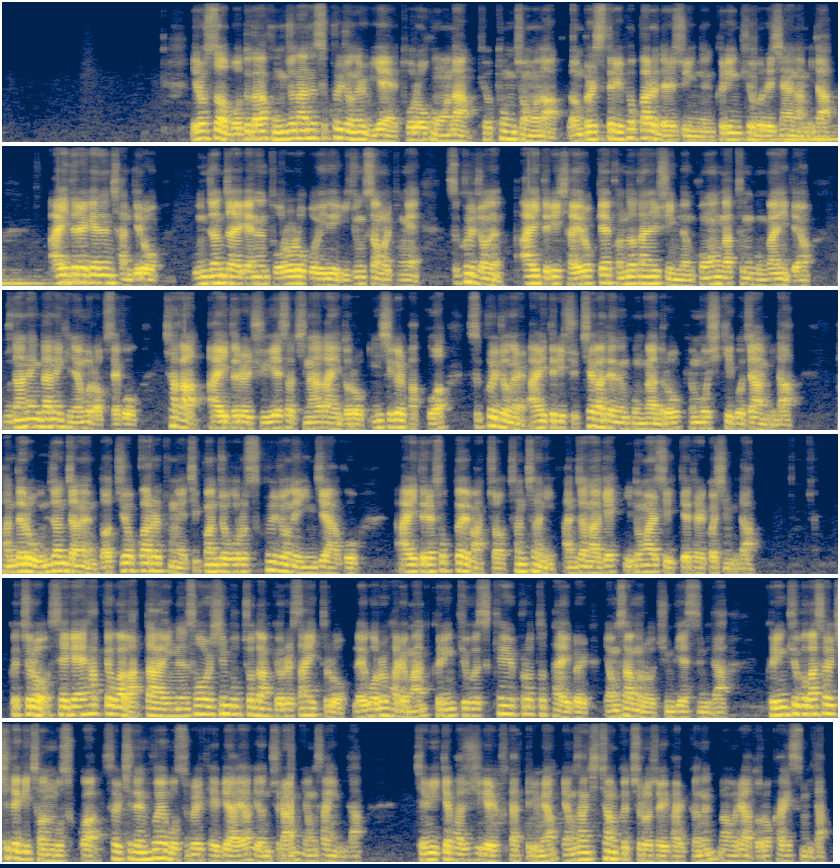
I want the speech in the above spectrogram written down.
이로써 모두가 공존하는 스쿨존을 위해 도로 공원화, 교통 정온화, rumble strip 효과를 낼 수 있는 그린 큐브를 제안합니다. 아이들에게는 잔디로, 운전자에게는 도로로 보이는 이중성을 통해 스쿨존은 아이들이 자유롭게 건너다닐 수 있는 공원 같은 공간이 되어 무단 횡단의 개념을 없애고 차가 아이들을 주의해서 지나다니도록 인식을 바꾸어 스쿨존을 아이들이 주체가 되는 공간으로 변모시키고자 합니다. 반대로 운전자는 너지 효과를 통해 직관적으로 스쿨존을 인지하고 아이들의 속도에 맞춰 천천히 안전하게 이동할 수 있게 될 것입니다. 끝으로 세 개의 학교가 맞닿아 있는 서울 신북초등학교를 사이트로 레고를 활용한 그린큐브 scale prototype을 영상으로 준비했습니다. 그린큐브가 설치되기 전 모습과 설치된 후의 모습을 대비하여 연출한 영상입니다. 재미있게 봐주시길 부탁드리며 영상 시청 끝으로 저희 발표는 마무리하도록 하겠습니다.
